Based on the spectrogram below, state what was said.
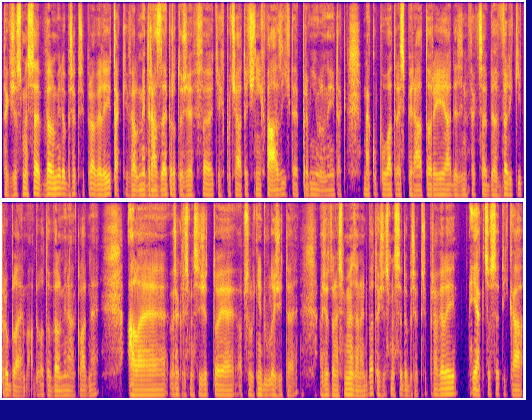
Takže jsme se velmi dobře připravili, taky velmi draze, protože v těch počátečních fázích té první vlny, tak nakupovat respirátory a dezinfekce byl veliký problém a bylo to velmi nákladné, ale řekli jsme si, že to je absolutně důležité důležité a že to nesmíme zanedbat, takže jsme se dobře připravili jak co se týká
